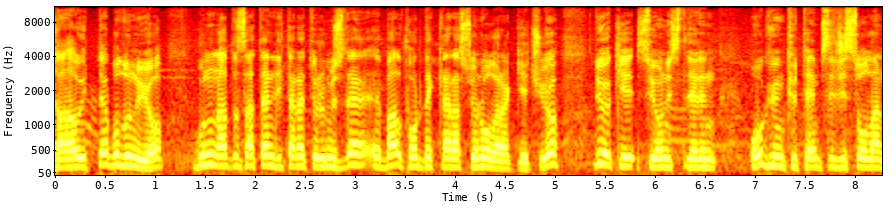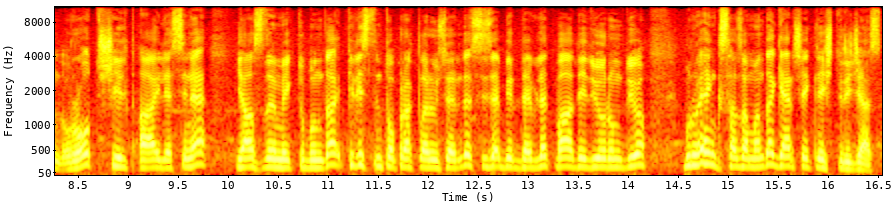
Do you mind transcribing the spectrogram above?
taahhütte bulunuyor. Bunun adı zaten literatürümüzde e, Balfour Deklarasyonu olarak geçiyor. Diyor ki Siyonistlerin o günkü temsilcisi olan Rothschild ailesine yazdığı mektubunda Filistin toprakları üzerinde size bir devlet vaat ediyorum diyor. Bunu en kısa zamanda gerçekleştireceğiz.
